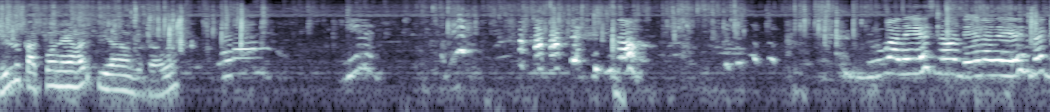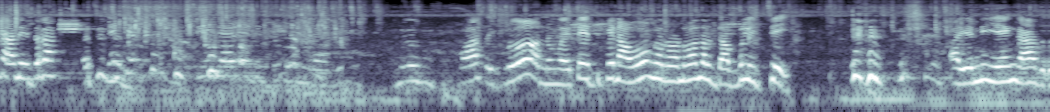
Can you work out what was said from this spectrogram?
ఇల్లు తక్కువ లేవని తీయాలనుకుంటావు? నువ్వు అదే వేసినావు నేను అదే వేసినా కానీ ఇద్దర బాస్ ఇప్పుడు నువ్వైతే ఎత్తిపోయినావు రెండు వందల డబ్బులు ఇచ్చేయి. అవన్నీ ఏం కాదు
